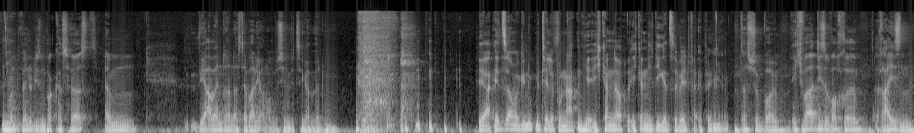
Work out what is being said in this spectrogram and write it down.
Ja. Und wenn du diesen Podcast hörst, ähm, wir arbeiten dran, dass der Wally auch noch ein bisschen witziger wird. Ja, jetzt ist auch mal genug mit Telefonaten hier. Ich kann doch, ich kann nicht die ganze Welt veräppeln hier. Das stimmt wohl. Ich war diese Woche reisen.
